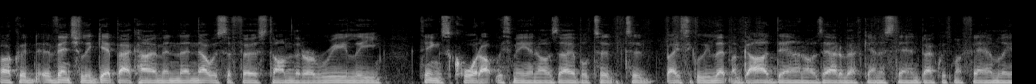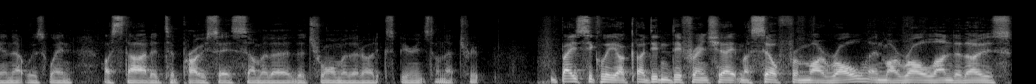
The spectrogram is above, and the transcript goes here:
I could eventually get back home. And then that was the first time that I really things caught up with me, and I was able to, to basically let my guard down. I was out of Afghanistan, back with my family, and that was when I started to process some of the, the trauma that I'd experienced on that trip. Basically, I, I didn't differentiate myself from my role and my role under those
